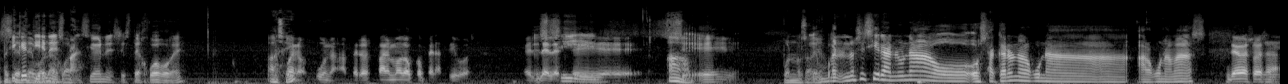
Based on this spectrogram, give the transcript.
Sí que tiene expansiones este juego, ¿eh? Ah, sí. Bueno, una, pero es para el modo cooperativo. El DLC. Sí. eh, Ah. Sí, eh, pues no sabía. bueno, no sé si eran una o, o sacaron alguna alguna más. Debe ser esa,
